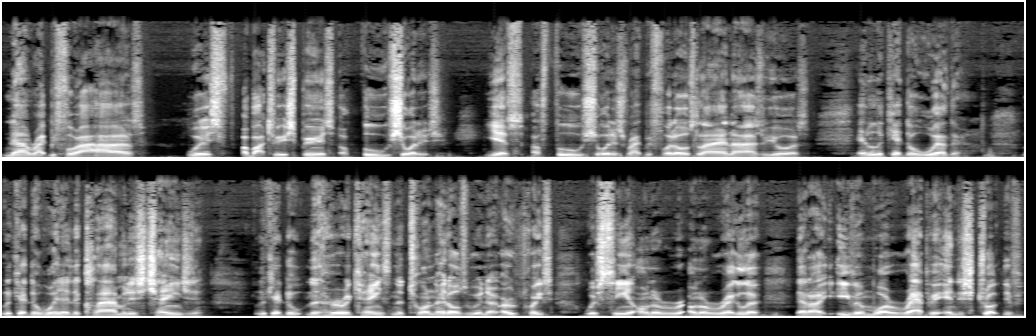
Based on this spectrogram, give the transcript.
now right before our eyes, we're about to experience a food shortage. Yes, a food shortage right before those lion eyes of yours. And look at the weather. Look at the way that the climate is changing. Look at the, the hurricanes and the tornadoes and the earthquakes we're seeing on a on a regular that are even more rapid and destructive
